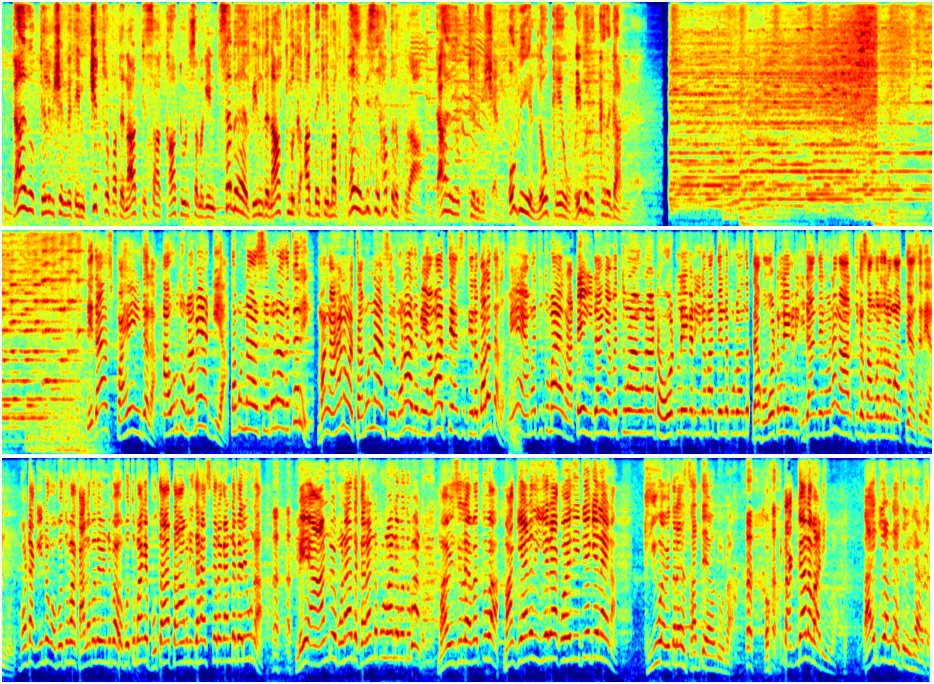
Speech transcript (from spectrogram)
Dialog television වෙතින් චිත්‍රපට නාට්‍යසා cartoon සමගින් සැබෑ වින්දනාත්මක අත්දැකීමක් පැය විසි හතරපුරා ඩයිලොක් ටෙලිවිෂන් ඔබේ ලෝකය විවර කරගන්න. දෙදස් පහේ ඉඳලා අවුරුදු නමයක් ගිය. තමුන්නාසේ මොනාද කරේ? මං අහනව තමුන්නාසේ මොනාද මේ අමාත්‍යංශ තියෙන බලතල? මේ ඇමතිතුමා රටේ ඉඩම් ඇමතිතුමා වුණාට හෝටලයකට ඉඩමක් දෙන්න පුළුවන්ද? දැන් හෝටලයකට ඉඩම් දෙනවා නම් ආර්ථික සංවර්ධන අමාත්‍යංශයට යන්න ඕනේ. පොඩක් ඉන්නකො ඔබතුමා කලබල වෙන්න එපා. ඔබතුමාගේ පුතා තාම නිදහස් කරගන්න බැරි වුණා. මේ ආණ්ඩුවේ මොනාද කරන්න පුළුවන් ඔබතුමාට? මම විසිලා ඇමතුවා මං කියන්නේ ඊයරයා කොහෙද හිටියේ කියලා එනවා කිව්වා විතරයි සද්දය අවුඩු වුණා. ටක් ගාලා වාඩි වුණා. ආය කියන්න එතනින් හාට.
